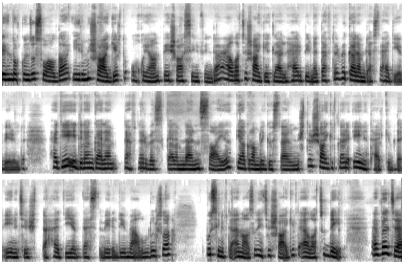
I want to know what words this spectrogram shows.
89-cu sualda 20 şagird oxuyan 5A sinifində əlaçı şagirdlərin hər birinə dəftər və qələm dəstə hədiyyə verildi. Hədiyyə edilən qələm, dəftər və qələmlərin sayı diaqramda göstərilmişdir. Şagirdlərə eyni tərkibdə, eyni çeşiddə hədiyyə dəsti verildiyi məlumdursa, bu sinifdə ən azı neçə şagird əlaçı deyil. Əvvəlcə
